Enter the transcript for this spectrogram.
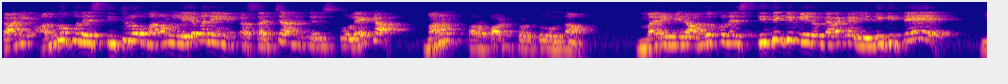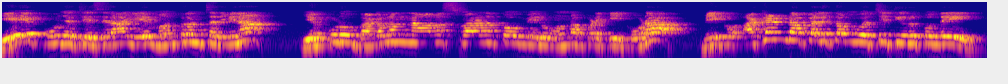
కానీ అందుకునే స్థితిలో మనం లేవనే యొక్క సత్యాన్ని తెలుసుకోలేక మనం పొరపాటు పడుతూ ఉన్నాం. మరి మీరు అందుకునే స్థితికి మీరు గనక ఎదిగితే ఏ పూజ చేసినా ఏ మంత్రం చదివినా ఎప్పుడు భగవన్నామస్మరణతో మీరు ఉన్నప్పటికీ కూడా మీకు అఖండ ఫలితం వచ్చి తీరుతుంది.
